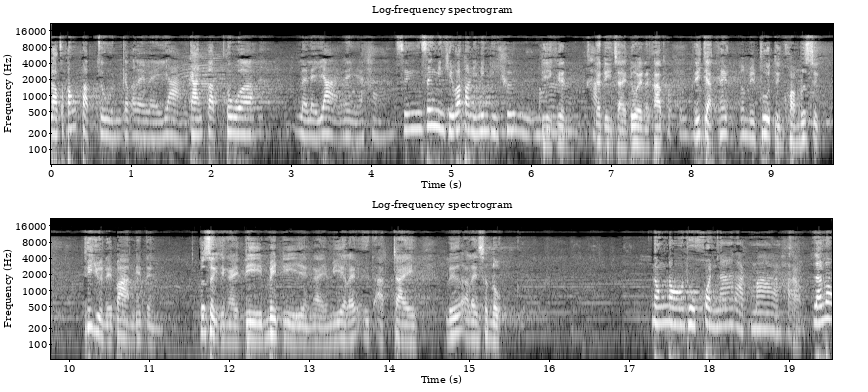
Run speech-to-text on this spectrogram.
เราก็ต้องปรับจูนกับอะไรหลายอย่าง การปรับตัวหลาย ๆ อย่างอะไรอย่างเงี้ยค่ะ ซึ่งซึ่งมินคิดว่าตอนนี้มินดีขึ้นมากดีขึ้นค่ะ ก็ดีใจด้วยนะครับขอบคุณนี่อยากให้น้องมีนพูดถึงความรู้สึกที่อยู่ในบ้านนิดหนึ่งรู้สึกยังไงดีไม่ดียังไง มีอะไรอึดอัดใจหรืออะไรสนุก น้อง ๆ ทุกคนน่ารักมากค่ะ ครับแล้วเรา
